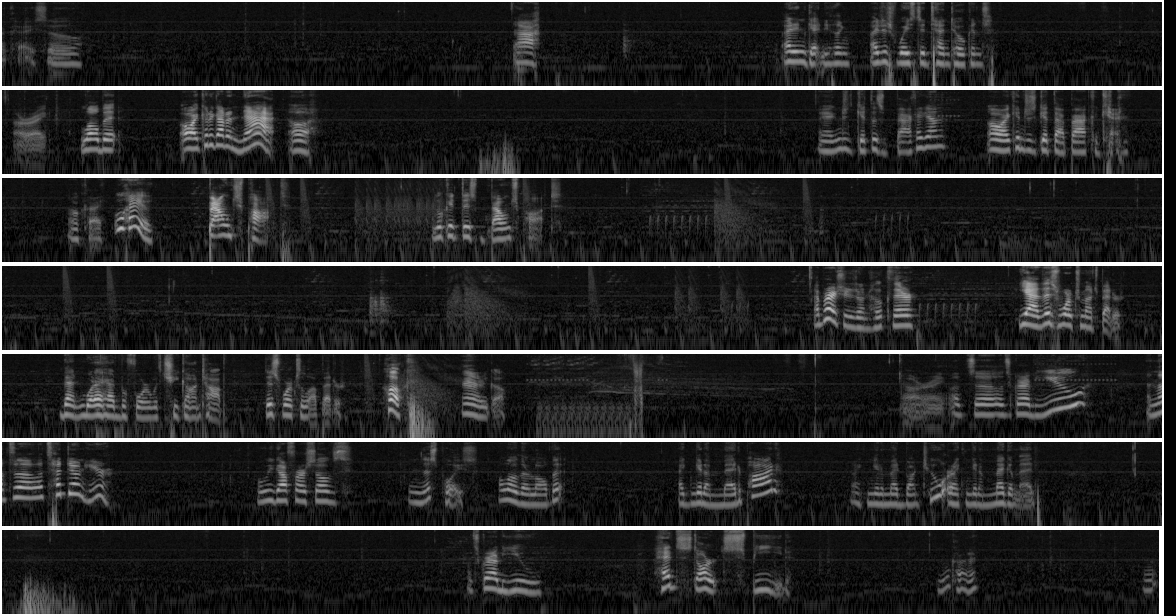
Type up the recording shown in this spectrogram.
Okay, so Ah, I didn't get anything. I just wasted 10 tokens. Alright. A little bit. Oh, I could have got a gnat. Ugh. I can just get this back again? Oh, I can just get that back again. Okay. Oh, hey, bounce pot. Look at this bounce pot. I probably should have done hook there. Yeah, this works much better than what I had before with Chica on top. This works a lot better. Hook. There we go. All right, let's uh, let's grab you, and let's uh, let's head down here. What we got for ourselves in this place? Hello there, Lolbit. I can get a med pod. I can get a med pod 2 or I can get a mega med. Let's grab you. Head start speed. Okay. Oh,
